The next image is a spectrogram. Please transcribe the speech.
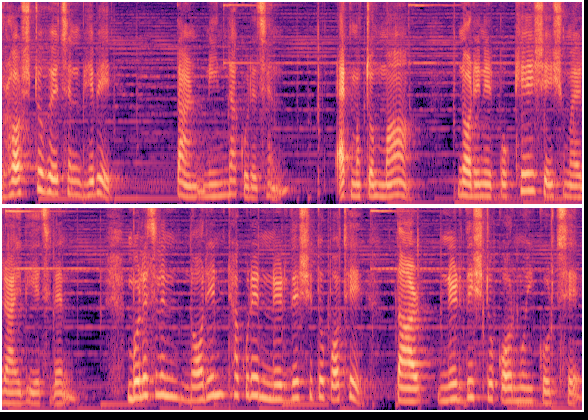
ভ্রষ্ট হয়েছেন ভেবে তার নিন্দা করেছেন। একমাত্র মা নরেনের পক্ষে সেই সময় রায় দিয়েছিলেন। বলেছিলেন, নরেন ঠাকুরের নির্দেশিত পথে তার নির্দিষ্ট কর্মই করছে।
